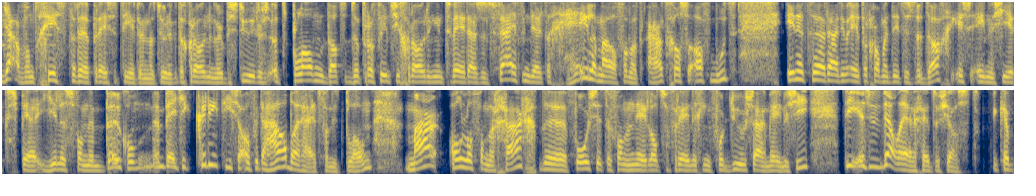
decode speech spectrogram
Ja, want gisteren presenteerden natuurlijk de Groninger bestuurders... het plan dat de provincie Groningen in 2035 helemaal van het aardgas af moet. In het uh, Radio 1-programma Dit is de Dag is energie-expert Jilles van den Beukel... een beetje kritisch over de haalbaarheid van dit plan. Maar Olof van der Gaag, de voorzitter van de Nederlandse Vereniging voor Duurzame Energie... die is wel erg enthousiast. Ik heb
